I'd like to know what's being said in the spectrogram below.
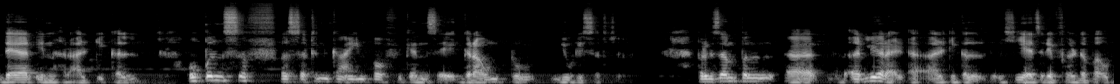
there in her article opens a certain kind of we can say ground to new researchers. For example, uh, earlier uh, article she has referred about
